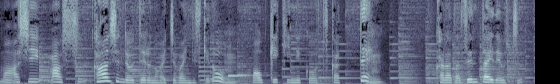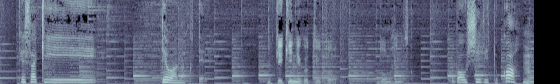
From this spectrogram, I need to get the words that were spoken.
まあ、足、まあ、す下半身で打てるのが一番いいんですけど、うん。まあ、大きい筋肉を使って、うん体全体で打つ手先ではなくて大きい筋肉っていうとどの辺ですか？やっぱお尻とかうん。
